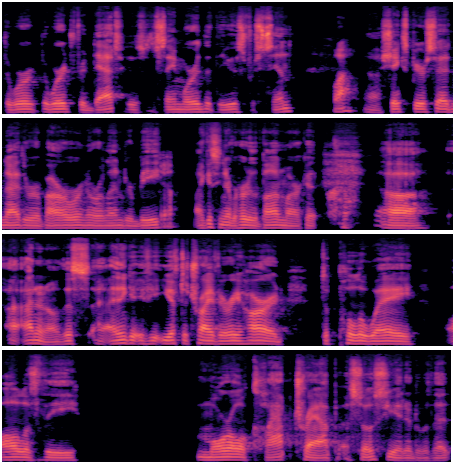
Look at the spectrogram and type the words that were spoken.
the word the word for debt is the same word that they use for sin. Wow. Uh, Shakespeare said, "Neither a borrower nor a lender be." Yeah. I guess he never heard of the bond market. Uh, I, I, don't know. This I think if you, you have to try very hard to pull away all of the moral claptrap associated with it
